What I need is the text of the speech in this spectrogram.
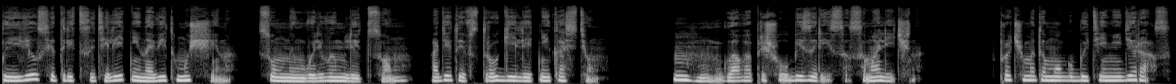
появился тридцатилетний на вид мужчина с умным волевым лицом, одетый в строгий летний костюм. Угу, глава пришел без риса, самолично. Впрочем, это мог быть и не Дерас,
